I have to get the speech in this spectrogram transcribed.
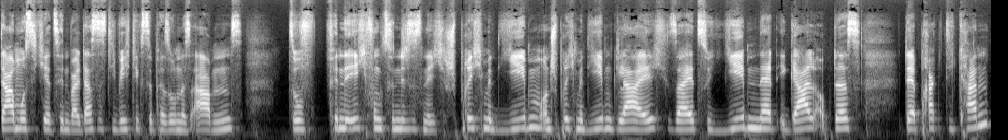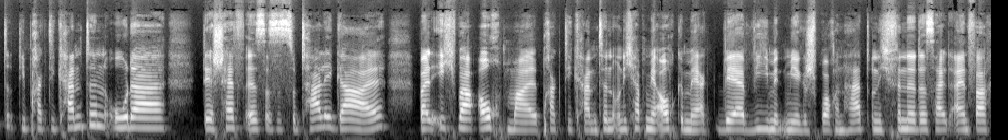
da muss ich jetzt hin, weil das ist die wichtigste Person des Abends. So finde ich, funktioniert es nicht. Sprich mit jedem und sprich mit jedem gleich. Sei zu jedem nett, egal ob das der Praktikant, die Praktikantin oder der Chef ist, das ist total egal, weil ich war auch mal Praktikantin und ich habe mir auch gemerkt, wer wie mit mir gesprochen hat. Und ich finde das halt einfach,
